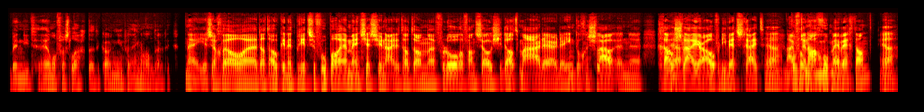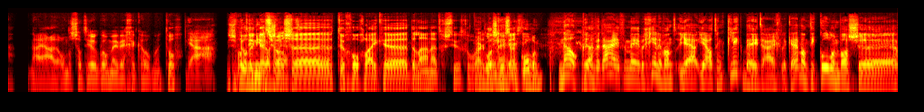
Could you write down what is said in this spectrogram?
ben niet helemaal van slag dat de koningin van Engeland dood is. Nee, je zag wel eh, dat ook in het Britse voetbal. Hè, Manchester United had dan eh, verloren van dat, Maar er, er hing toch een, slauw, een eh gouden Ja. sluier over die wedstrijd. Ja, nou, Komt vond Ten Hag goed mee weg dan? Ja, nou ja, anders had hij ook wel mee weggekomen, toch? Ja, ze Speelde niet net zo zoals uh, Tuchel gelijk eh, de laan uitgestuurd geworden. Maar ik las gisteren een column. Nou, kunnen Ja. we daar even mee beginnen? Want jij, jij had een clickbait eigenlijk, hè? Want die column was, eh,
